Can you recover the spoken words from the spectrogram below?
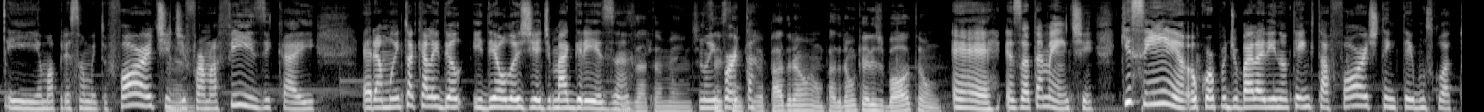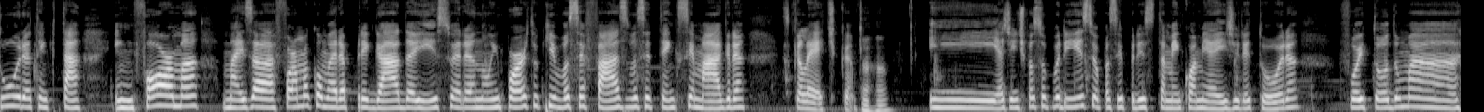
E é uma pressão muito forte, de forma física, e era muito aquela ideo- ideologia de magreza. Exatamente. Não importa. é padrão, é um padrão que eles botam. É, exatamente. Que sim, o corpo de bailarino tem que estar forte, tem que ter musculatura, tem que estar em forma, mas a forma como era pregada isso era não importa o que você faz, você tem que ser magra, esquelética. Aham. E a gente passou por isso, eu passei por isso também com a minha ex-diretora. Foi toda uma.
